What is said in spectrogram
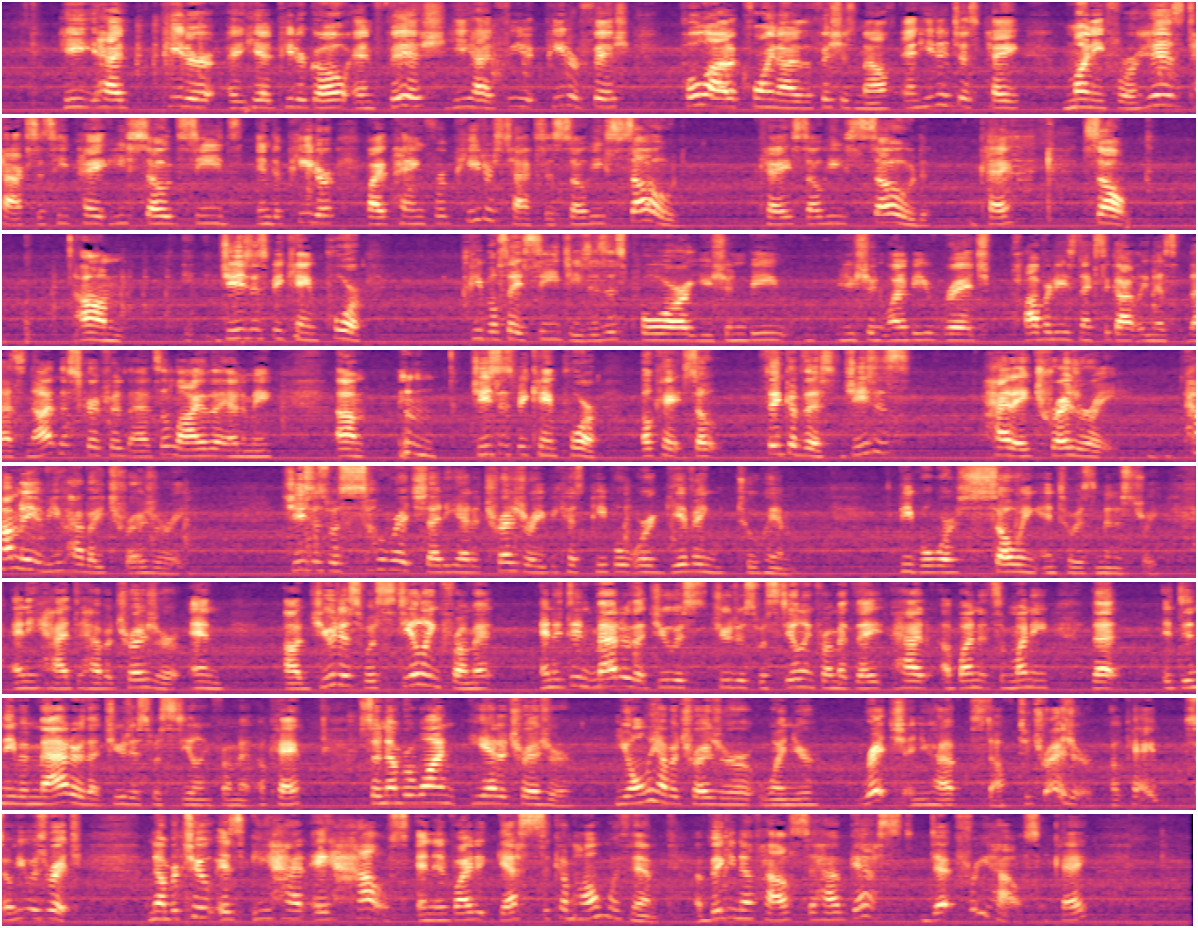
he had Peter. Uh, he had Peter go and fish. He had Peter fish, pull out a coin out of the fish's mouth, and he didn't just pay money for his taxes. He paid. He sowed seeds into Peter by paying for Peter's taxes. So he sowed. Okay, so he sowed. Okay, so um, Jesus became poor. People say, "See, Jesus is poor. You shouldn't be. You shouldn't want to be rich. Poverty is next to godliness." That's not in the scripture. That's a lie of the enemy. Um, Jesus became poor. Okay, so think of this. Jesus had a treasury. How many of you have a treasury? Jesus was so rich that he had a treasury because people were giving to him. People were sowing into his ministry, and he had to have a treasure. And uh, Judas was stealing from it and it didn't matter that Judas, Judas was stealing from it. They had abundance of money that it didn't even matter that Judas was stealing from it. Okay? So, number one, he had a treasure. You only have a treasure when you're rich and you have stuff to treasure. Okay? So, he was rich. Number two is he had a house and invited guests to come home with him. A big enough house to have guests, debt free house. Okay?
